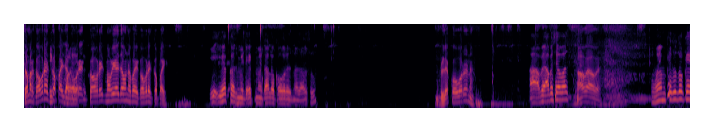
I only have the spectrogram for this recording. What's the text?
તમારે કવરેજ કપાઈ જાય. કવરેજ કવરેજમાં વ્યાજ જાવ ને ભાઈ કવરેજ કપાય એક જ મિનિટ એક મિનિટ. હાલો કવરેજમાં જાવ છું. લેકો ઓવર ને. હા હવે આવે છે અવાજ? હવે આવે. હું એમ કેતો તો કે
